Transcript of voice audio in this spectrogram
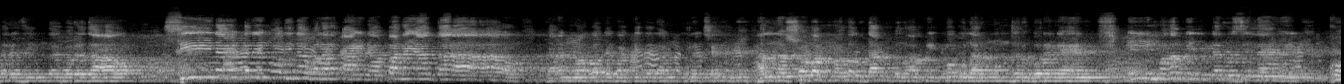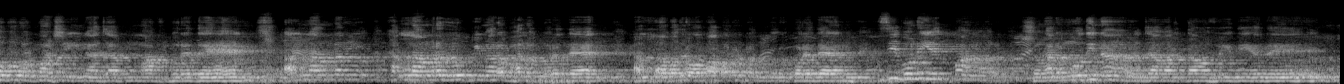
ধরে জিন্দা করে দাও। সিনাটারে মদিনা বলার আয়না বানায়া দাও। যারা দান করেছেন, আল্লাহ সবার নগদ দানগুলো আপনি কবুল আর মঞ্জুর করে নেন। এই কবর পাশি মাফ করে দেন। আল্লাহ আমরা আল্লাহ আমরা রোগ ভালো করে দেন। আল্লাহ আমাদের অভাব অনটন দূর করে দেন। জীবনে একবার সোনার মদিনা যাওয়ার তাওফি দিয়ে দেন।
